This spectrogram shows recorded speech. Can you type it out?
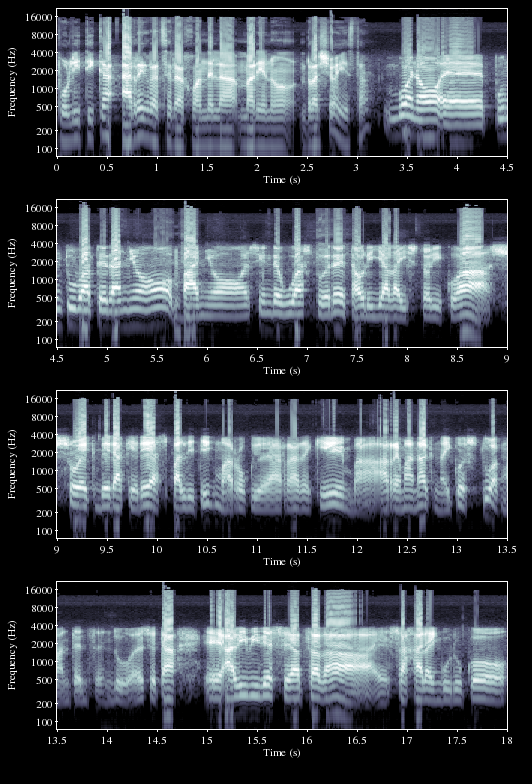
politika arregratzera joan dela Mariano Rasoi, ezta? Bueno, e, puntu bateraino, baino ezin dugu astu ere, eta hori jada historikoa, soek berak ere aspalditik Saharrarekin ba harremanak nahiko estuak mantentzen du, ez? Eta e, adibide zehatza da e, Sahara inguruko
